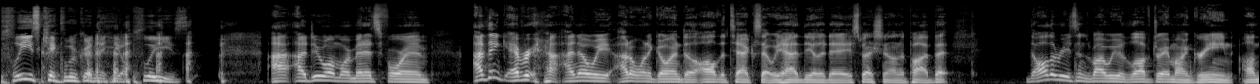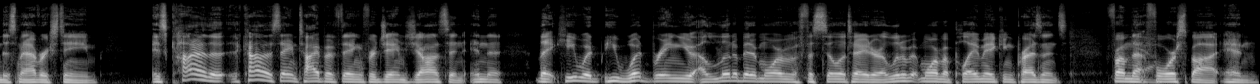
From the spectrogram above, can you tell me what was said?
Please kick Luka in the heel, please. I, I do want more minutes for him. I think every I know we I don't want to go into all the texts that we had the other day, especially on the pod, but all the reasons why we would love Draymond Green on this Mavericks team is kind of the kind of the same type of thing for James Johnson in the like he would he would bring you a little bit more of a facilitator, a little bit more of a playmaking presence from that four spot and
